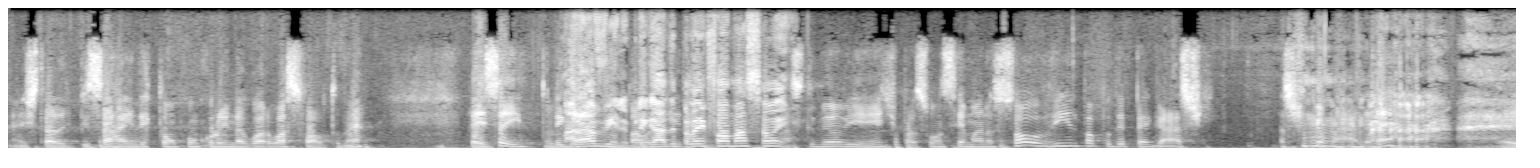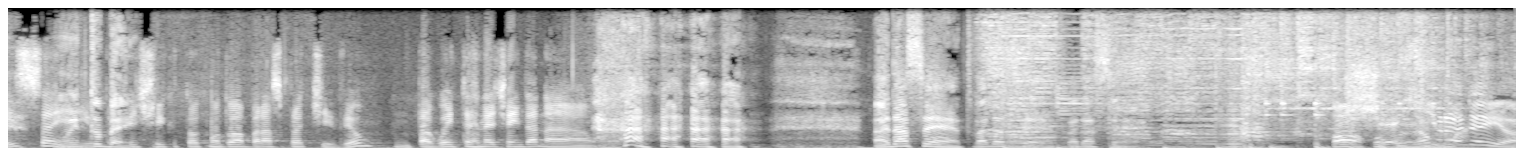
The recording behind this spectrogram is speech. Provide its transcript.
a estrada de Pissarra ainda que estão concluindo agora o asfalto, né? É isso aí. ligado. Maravilha, obrigado pela no informação aí. Do meio ambiente, passou uma semana só ouvindo para poder pegar as, as chamadas, né? É isso aí. Muito o bem. prefeito TikTok mandou um abraço para ti, viu? Não pagou a internet ainda não. vai dar certo, vai dar certo, vai dar certo. Ó, confusão grande aí, ó.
